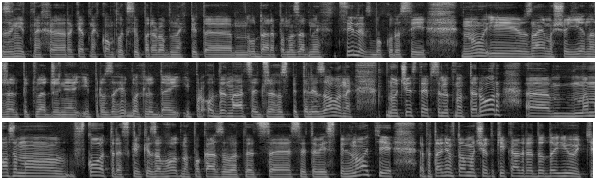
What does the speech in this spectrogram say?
зенітних ракетних комплексів, перероблених під е, удари по наземних цілях з боку Росії. Ну і знаємо, що є, на жаль, підтвердження і про загиблих людей, і про 11 вже госпіталізованих. Ну, чистий абсолютно терор. Е, ми можемо вкотре скільки завгодно показувати це світовій спільноті. Питання в тому, що такі кадри додають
